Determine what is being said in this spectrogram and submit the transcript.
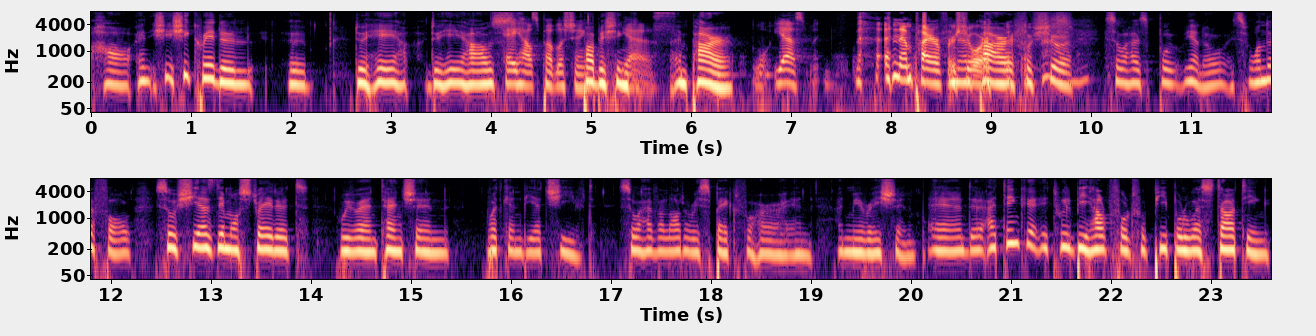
how, and she she created uh, the Hay the Hay House Hay House Publishing. Publishing Yes. empire. Well, yes. An empire for an sure. empire for sure. So has put, you know, it's wonderful. So she has demonstrated with her intention what can be achieved. So I have a lot of respect for her and admiration. And uh, I think it will be helpful for people who are starting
